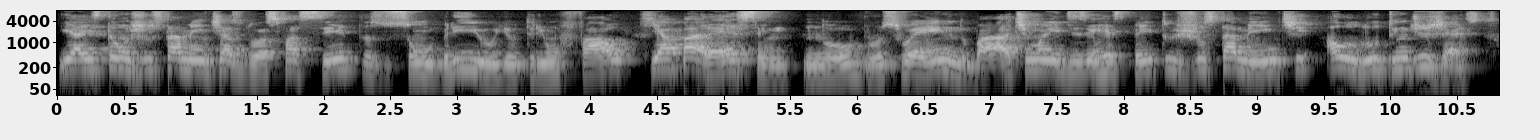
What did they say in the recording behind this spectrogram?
E aí estão justamente as duas facetas, o sombrio e o triunfal, que aparecem no Bruce Wayne, no Batman, e dizem respeito justamente ao luto indigesto.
